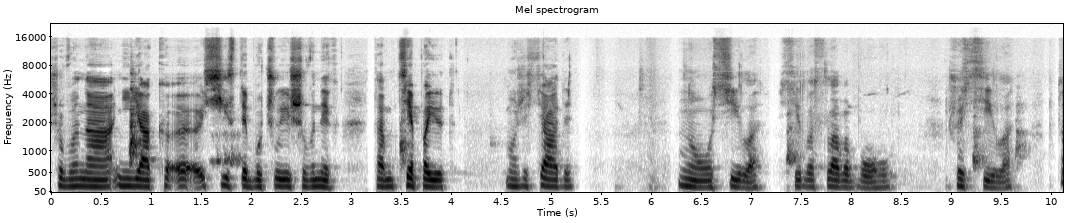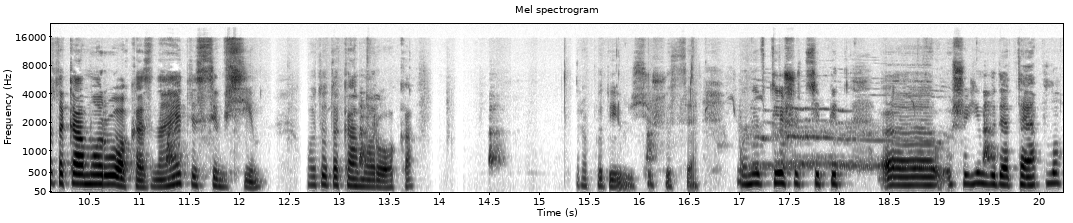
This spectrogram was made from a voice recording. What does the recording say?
щоб вона ніяк е, сісти, бо чує, що вони там цепають. Може, сяде. Ну, сіла, сіла, слава Богу, що сіла. То така морока, знаєте, з цим всім. Ото така морока. Зараз подивлюся, що це. Вони втишуться під, е, що їм буде тепло,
